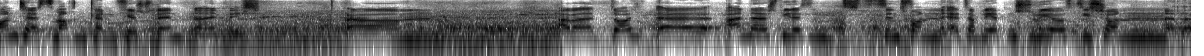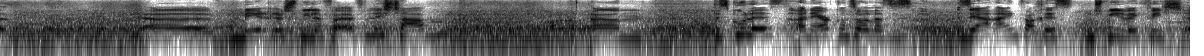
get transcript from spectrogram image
Contests machen können für Studenten eigentlich. Ähm, aber durch, äh, andere Spiele sind, sind von etablierten Studios, die schon äh, mehrere Spiele veröffentlicht haben. Ähm, das Coole ist an Air Console, dass es sehr einfach ist, ein Spiel wirklich äh,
